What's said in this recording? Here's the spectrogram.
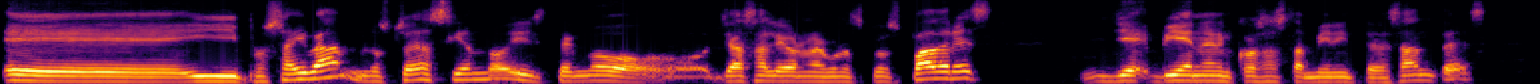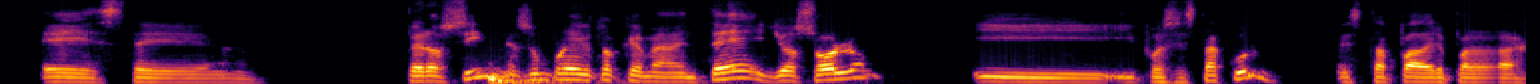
eh, y pues ahí va, lo estoy haciendo y tengo, ya salieron algunas cosas padres, vienen cosas también interesantes, este, pero sí, es un proyecto que me aventé yo solo y, y pues está cool, está padre para,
